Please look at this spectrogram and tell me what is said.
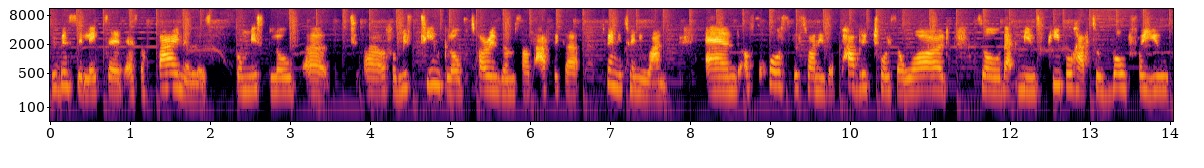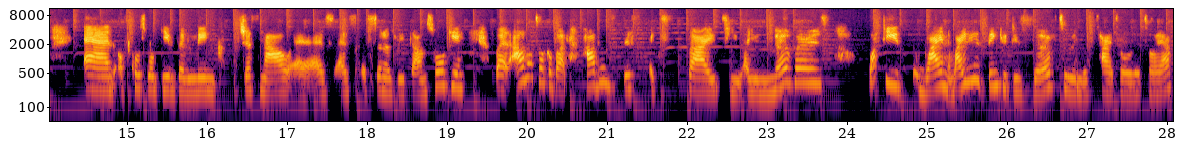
you've been selected as the finalist for Miss Globe. Uh, uh, for Miss Teen Globe Tourism South Africa 2021. And of course, this one is a public choice award. So that means people have to vote for you. And of course, we'll give the link just now as, as, as soon as we're done talking. But I want to talk about how does this excite you? Are you nervous? What do you why why do you think you deserve to win this title, Letoya?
